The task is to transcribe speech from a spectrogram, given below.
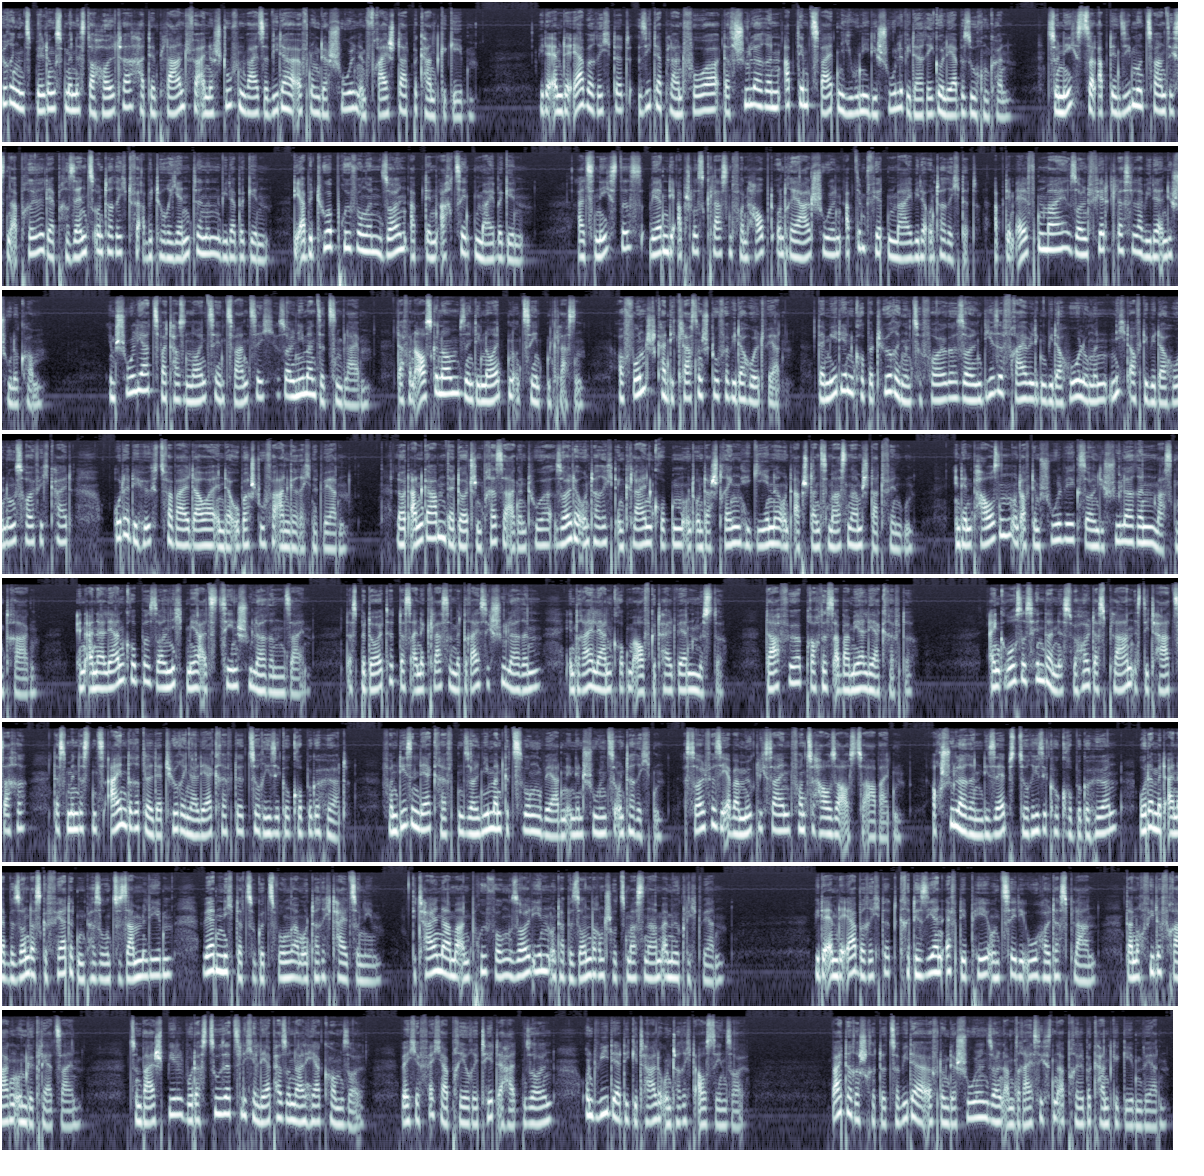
Thüringens Bildungsminister Holter hat den Plan für eine stufenweise Wiedereröffnung der Schulen im Freistaat bekannt gegeben. Wie der MDR berichtet, sieht der Plan vor, dass Schülerinnen ab dem 2. Juni die Schule wieder regulär besuchen können. Zunächst soll ab dem 27. April der Präsenzunterricht für Abiturientinnen wieder beginnen. Die Abiturprüfungen sollen ab dem 18. Mai beginnen. Als nächstes werden die Abschlussklassen von Haupt und Realschulen ab dem 4. Mai wieder unterrichtet. Ab dem 11. Mai sollen Viertklässler wieder in die Schule kommen. Im Schuljahr 2019/20 soll niemand sitzen bleiben. Davon ausgenommen sind die 9. und 10. Klassen. Auf Wunsch kann die Klassenstufe wiederholt werden. Der Mediengruppe Thüringen zufolge sollen diese freiwilligen Wiederholungen nicht auf die Wiederholungshäufigkeit oder die Höchstverweildauer in der Oberstufe angerechnet werden. Laut Angaben der deutschen Presseagentur soll der Unterricht in kleinen Gruppen und unter strengen Hygiene- und Abstandsmaßnahmen stattfinden. In den Pausen und auf dem Schulweg sollen die Schülerinnen Masken tragen. In einer Lerngruppe sollen nicht mehr als zehn Schülerinnen sein. Das bedeutet, dass eine Klasse mit 30 Schülerinnen in drei Lerngruppen aufgeteilt werden müsste. Dafür braucht es aber mehr Lehrkräfte. Ein großes Hindernis für Holters Plan ist die Tatsache, dass mindestens ein Drittel der Thüringer Lehrkräfte zur Risikogruppe gehört. Von diesen Lehrkräften soll niemand gezwungen werden, in den Schulen zu unterrichten. Es soll für sie aber möglich sein, von zu Hause aus zu arbeiten. Auch Schülerinnen, die selbst zur Risikogruppe gehören oder mit einer besonders gefährdeten Person zusammenleben, werden nicht dazu gezwungen, am Unterricht teilzunehmen. Die Teilnahme an Prüfungen soll ihnen unter besonderen Schutzmaßnahmen ermöglicht werden. Wie der MDR berichtet, kritisieren FDP und CDU Holters Plan, da noch viele Fragen ungeklärt seien. Zum Beispiel, wo das zusätzliche Lehrpersonal herkommen soll, welche Fächer Priorität erhalten sollen und wie der digitale Unterricht aussehen soll. Weitere Schritte zur Wiedereröffnung der Schulen sollen am 30. April bekannt gegeben werden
